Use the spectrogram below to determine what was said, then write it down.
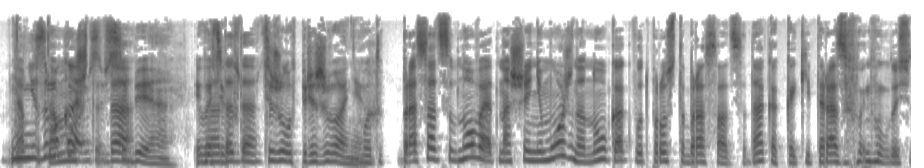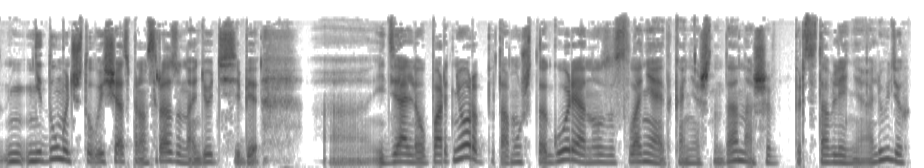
Ну, да, не замыкаемся что, в да, себе и да, в этих да, да. тяжелых переживаниях. Вот, бросаться в новые отношения можно, но как вот просто бросаться, да, как какие-то разовые, ну, то есть не думать, что вы сейчас прям сразу найдете себе а, идеального партнера, потому что горе, оно заслоняет, конечно, да, наше представление о людях.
